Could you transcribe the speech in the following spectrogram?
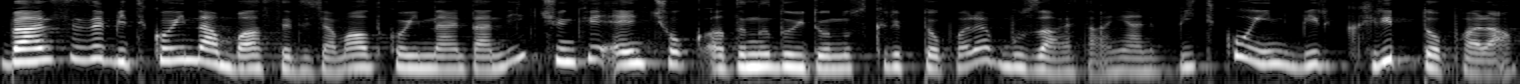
ben size Bitcoin'den bahsedeceğim. Altcoin'lerden değil. Çünkü en çok adını duyduğunuz kripto para bu zaten. Yani Bitcoin bir kripto para.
